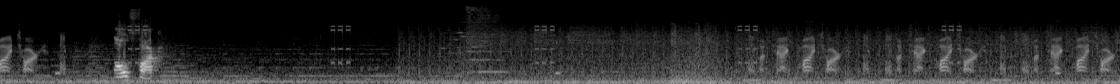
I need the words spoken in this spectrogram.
My target. Oh, fuck. Attack my target. Attack my target. Attack my target.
